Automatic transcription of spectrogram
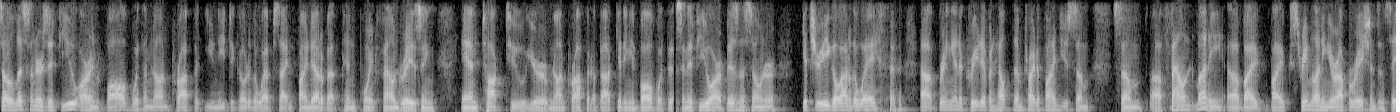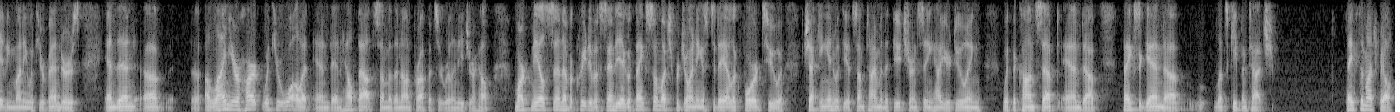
So, listeners, if you are involved with a nonprofit, you need to go to the website and find out about Pinpoint Fundraising and talk to your nonprofit about getting involved with this. And if you are a business owner, get your ego out of the way, uh, bring in Accretive and help them try to find you some some uh, found money uh, by by streamlining your operations and saving money with your vendors, and then uh, align your heart with your wallet and and help out some of the nonprofits that really need your help. Mark Nielsen of Accretive of San Diego, thanks so much for joining us today. I look forward to checking in with you at some time in the future and seeing how you're doing with the concept. And uh, thanks again. Uh, let's keep in touch. Thanks so much, Bill.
